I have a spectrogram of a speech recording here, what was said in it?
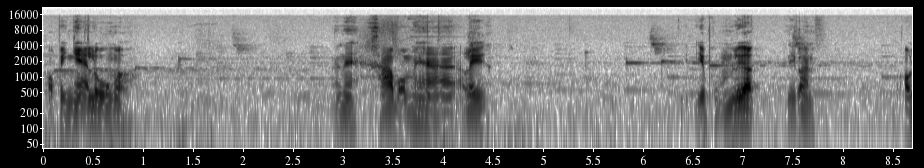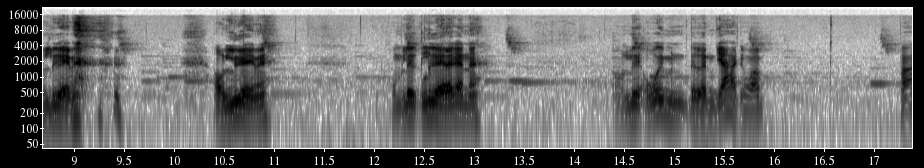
เอาไปแงะลงเปล่าอันนี้คาบอกไม่หาอะไร เดี๋ยวผมเลือกนี่ก่อน เอาเลื่อยไหม เอาเลื่อยไหม ผมเลือกเลื่อยแล้วกันนะ เอาเลื่อย โอ้ยมันเดินยากจังวะป้า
